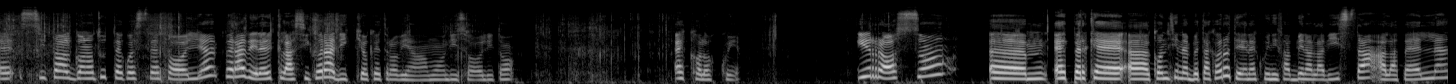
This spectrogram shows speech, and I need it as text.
e si tolgono tutte queste foglie per avere il classico radicchio che troviamo di solito. Eccolo qui. Il rosso ehm, è perché eh, contiene beta-carotene, quindi fa bene alla vista, alla pelle.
